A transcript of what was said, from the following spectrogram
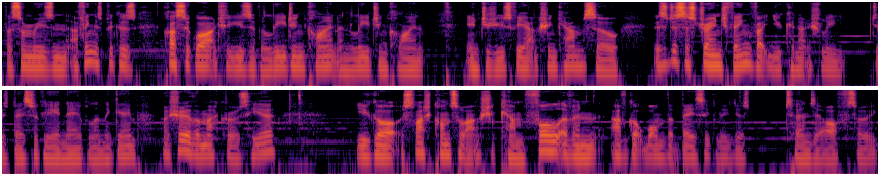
For some reason, I think it's because Classic WoW actually uses the Legion client, and Legion client introduced the action cam. So this is just a strange thing that you can actually just basically enable in the game. I'll show you the macros here. You've got slash console action cam full, and then I've got one that basically just turns it off so it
